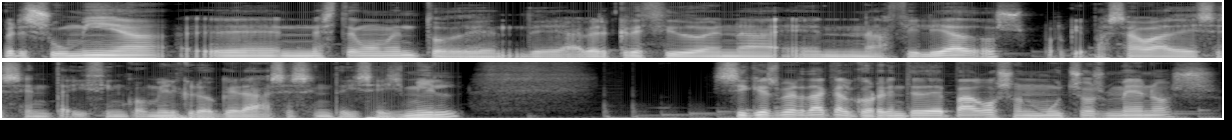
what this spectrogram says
presumía eh, en este momento de, haber crecido en, en, afiliados, porque pasaba de 65.000 creo que era a 66.000. Sí que es verdad que al corriente de pago son muchos menos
